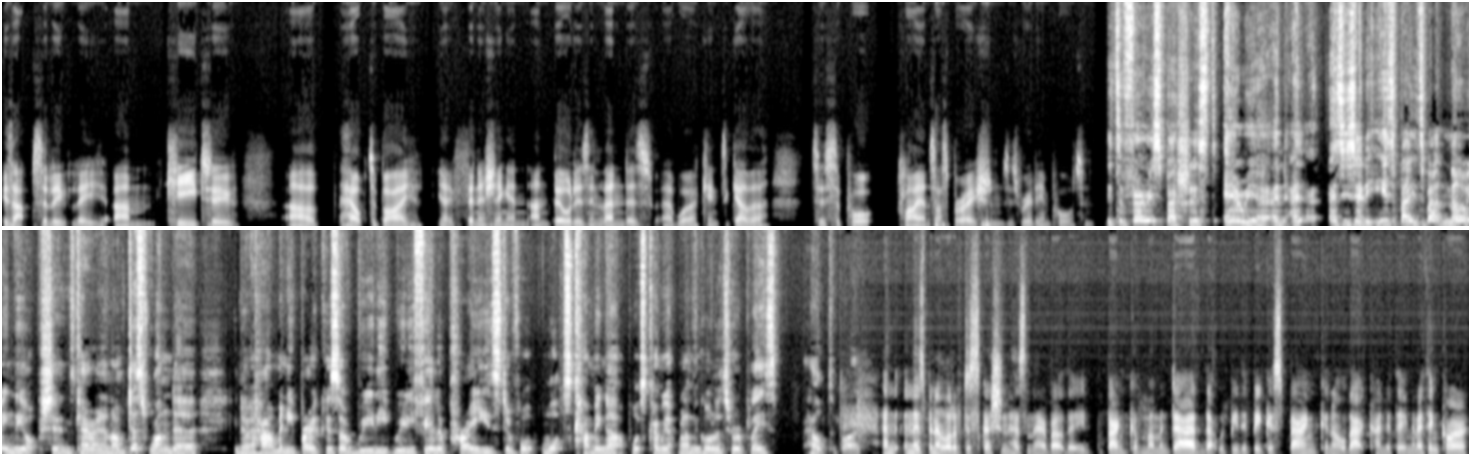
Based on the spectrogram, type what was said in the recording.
is absolutely um, key to uh, help to buy, you know, finishing and, and builders and lenders uh, working together to support clients' aspirations is really important. It's a very specialist area, and as you said, it is about it's about knowing the options, Karen. And I just wonder, you know, how many brokers are really really feel appraised of what what's coming up, what's coming up around the corner to replace help to buy. And and there's been a lot of discussion, hasn't there, about the bank of mum and dad? That would be the biggest bank and all that kind of thing. And I think our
